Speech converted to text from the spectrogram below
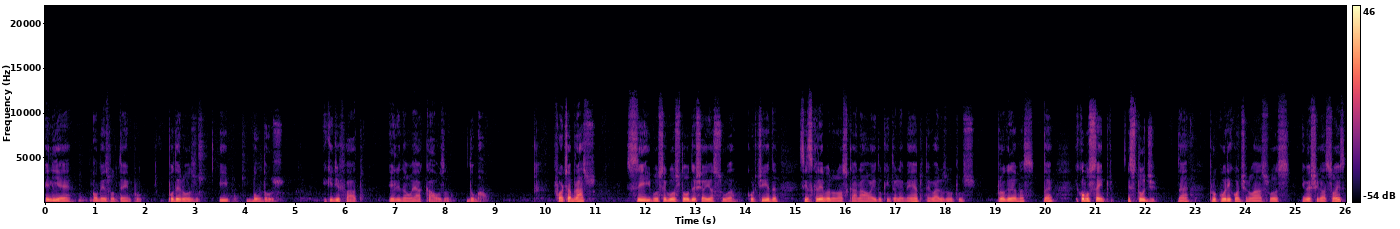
ele é ao mesmo tempo poderoso e bondoso e que de fato ele não é a causa do mal. Forte abraço. Se você gostou, deixa aí a sua curtida se inscreva no nosso canal aí do Quinto Elemento, tem vários outros programas, né? E como sempre, estude, né? Procure continuar as suas investigações,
